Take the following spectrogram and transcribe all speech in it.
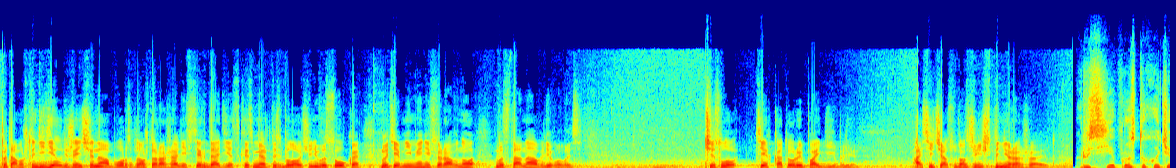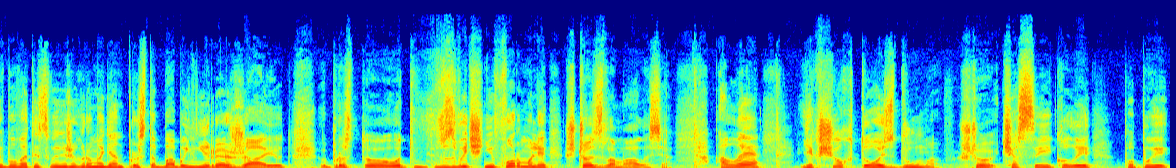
Потому что не делали женщины аборт, потому что рожали всегда, детская смертность была очень высокая, но тем не менее все равно восстанавливалось число тех, которые погибли. А сейчас у нас женщины не рожают. Росія просто хоче вбивати своїх же громадян, просто баби не рожають. Просто от в звичній формулі щось зламалося. Але якщо хтось думав, що часи, коли попи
